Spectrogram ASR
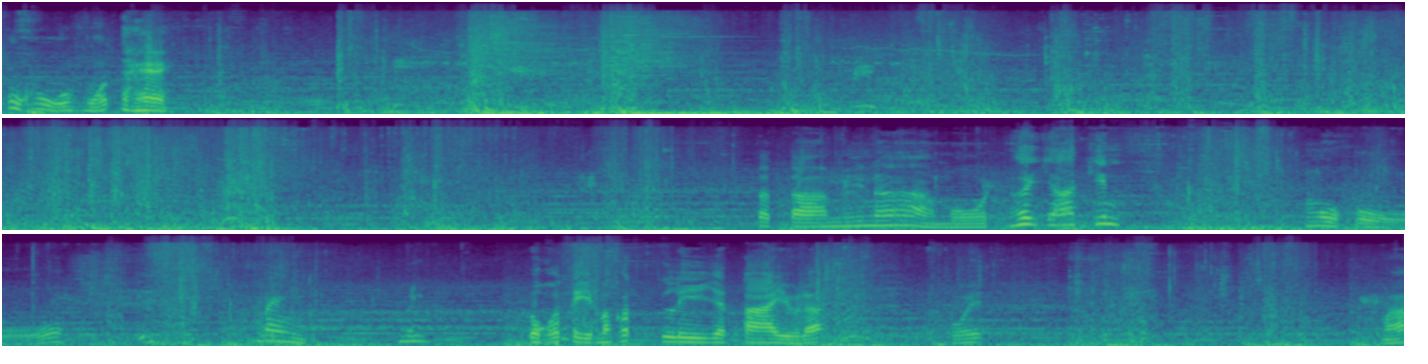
โอ้โห หัวแตกสตามิน่าหมด เฮ้ย ยากิน โอ้โห แม่งมันปกติมันก็รีจะตายอยู่แล้ว โอ้ย มา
